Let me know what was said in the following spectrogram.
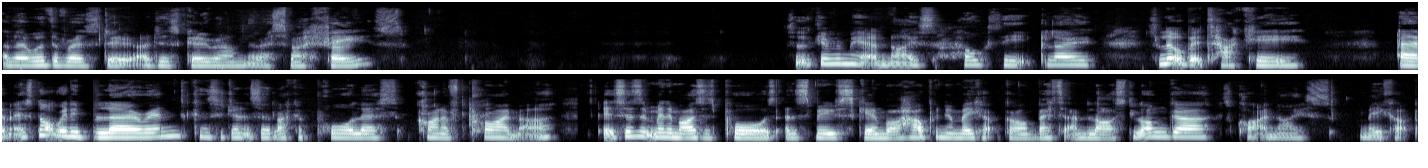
And then with the residue, I just go around the rest of my face. So it's giving me a nice healthy glow. It's a little bit tacky. Um, it's not really blurring considering it's like a poreless kind of primer. It says it minimises pores and smooth skin while helping your makeup go on better and last longer. It's quite a nice makeup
